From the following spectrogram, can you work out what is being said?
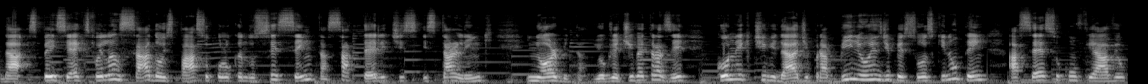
da SpaceX foi lançado ao espaço colocando 60 satélites Starlink em órbita. E o objetivo é trazer conectividade para bilhões de pessoas que não têm acesso confiável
